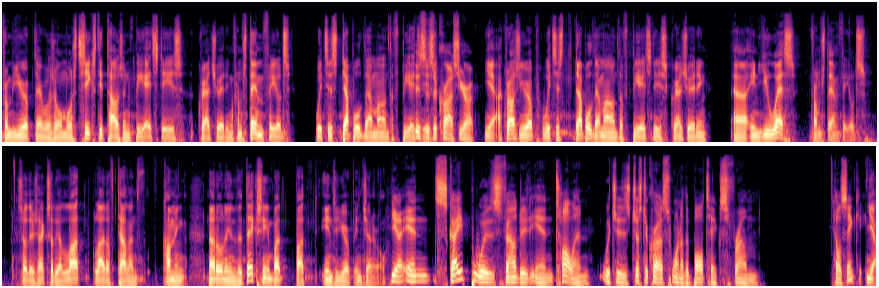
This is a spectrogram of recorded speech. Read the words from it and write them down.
from Europe there was almost 60,000 PhDs graduating from STEM fields, which is double the amount of PhDs. This is across Europe. Yeah, across Europe, which is double the amount of PhDs graduating uh, in US from STEM fields. So there's actually a lot, lot of talent coming not only in the tech scene but but into Europe in general. Yeah, and Skype was founded in Tallinn, which is just across one of the Baltics from Helsinki. Yeah,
